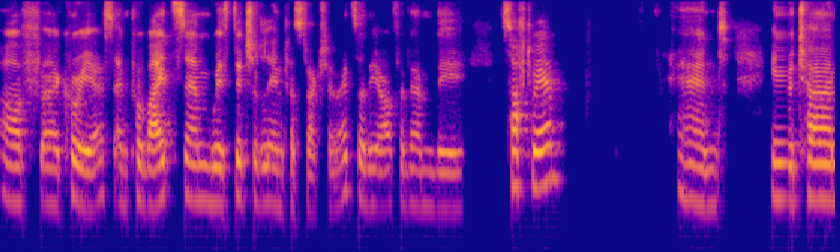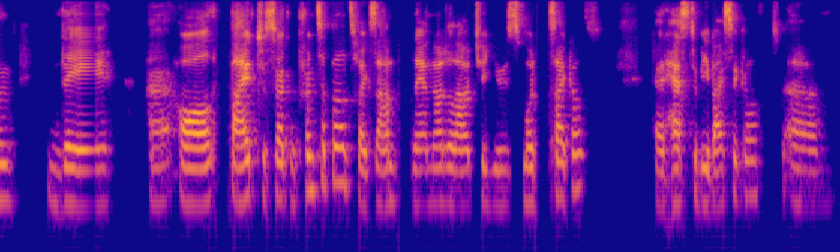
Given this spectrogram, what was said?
of uh, couriers and provides them with digital infrastructure, right? So they offer them the software, and in return, they uh, all abide to certain principles. For example, they are not allowed to use motorcycles; it has to be bicycles um,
